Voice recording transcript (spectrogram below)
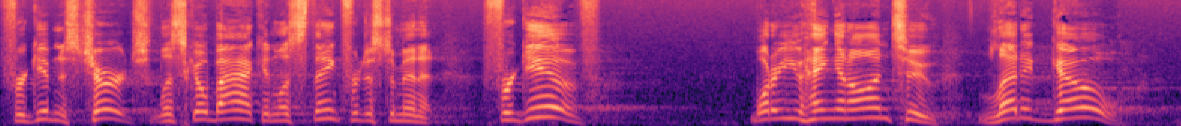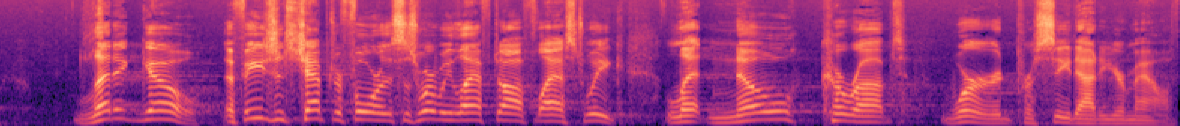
Forgiveness. Church, let's go back and let's think for just a minute. Forgive. What are you hanging on to? Let it go. Let it go. Ephesians chapter 4, this is where we left off last week. Let no corrupt word proceed out of your mouth,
